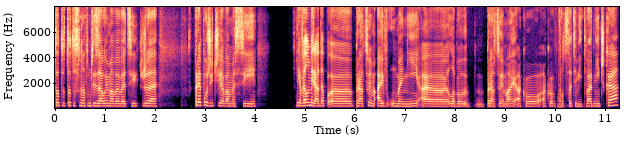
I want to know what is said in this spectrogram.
toto, toto sú na tom tie zaujímavé veci, že prepožičiavame si. Ja veľmi rada uh, pracujem aj v umení, uh, lebo pracujem aj ako, ako v podstate výtvarnička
